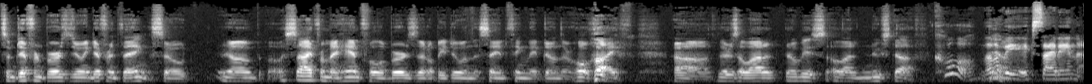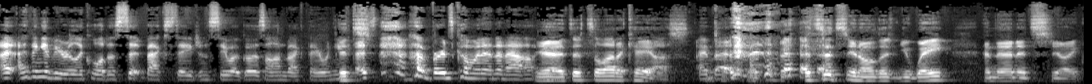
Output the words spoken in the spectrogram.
some different birds doing different things so you know aside from a handful of birds that'll be doing the same thing they've done their whole life uh, there's a lot of there'll be a lot of new stuff cool? That'll Yeah. be exciting. I, I think it'd be really cool to sit backstage and see what goes on back there when you It's- guys have birds coming in and out. yeah it's, it's a lot of chaos I bet. it's it's you know that you wait and then it's you know, like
